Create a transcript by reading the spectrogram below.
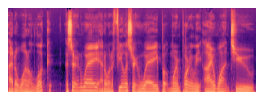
I don't want to look a certain way, I don't want to feel a certain way, but more importantly, I want to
